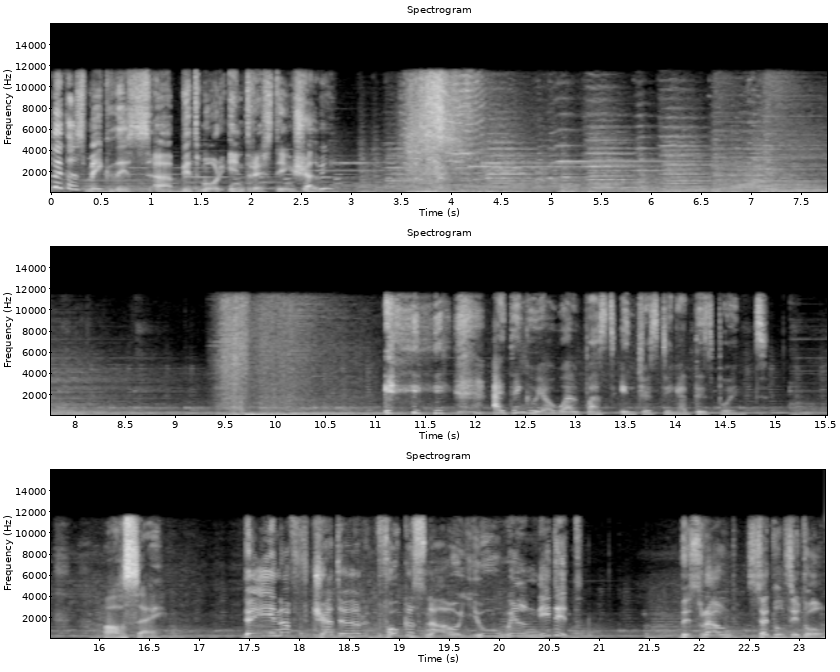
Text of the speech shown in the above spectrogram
Let us make this a bit more interesting, shall we? Are well past interesting at this point. I'll say. Enough chatter. Focus now. You will need it. This round settles it all.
